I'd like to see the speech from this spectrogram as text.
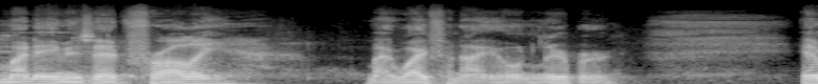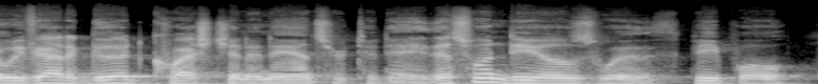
my name is Ed Frawley. My wife and I own Leerburg. And we've got a good question and answer today. This one deals with people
